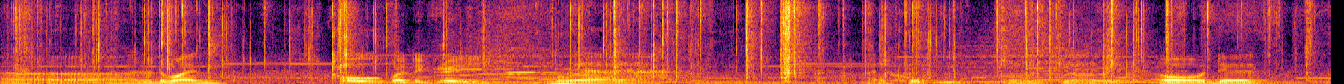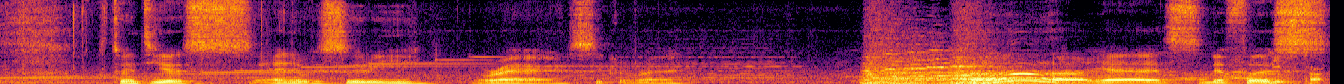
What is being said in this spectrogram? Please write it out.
Uh, another one. All by the Grey. Yeah, yeah. I hope we can get it. Oh, the 20 years anniversary rare, secret rare. Ah, yes, the first start.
